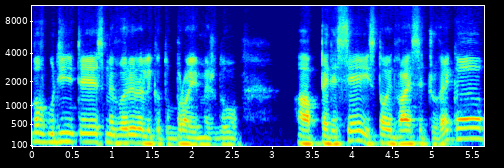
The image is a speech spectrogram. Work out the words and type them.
В годините сме варирали като брой между 50 и 120 човека.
